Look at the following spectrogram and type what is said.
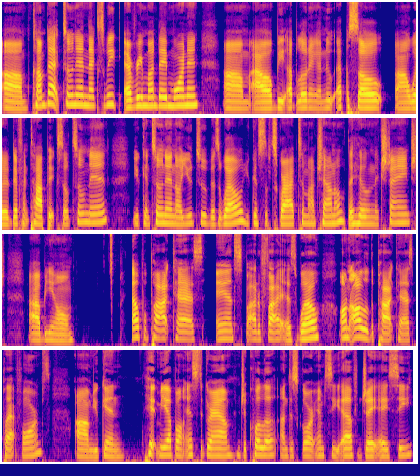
um, come back, tune in next week every Monday morning. Um, I'll be uploading a new episode uh, with a different topic. So tune in. You can tune in on YouTube as well. You can subscribe to my channel, The Healing Exchange. I'll be on Apple Podcasts and Spotify as well on all of the podcast platforms. Um, you can hit me up on Instagram, Jacquilla underscore MCF J A C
